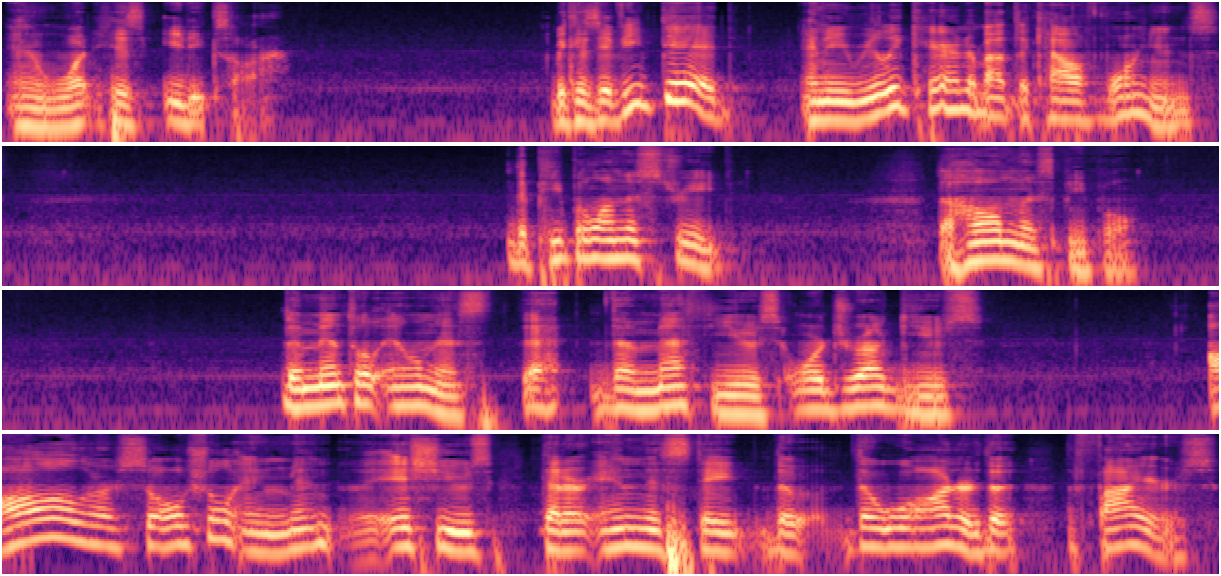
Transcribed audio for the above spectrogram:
and what his edicts are. Because if he did, and he really cared about the Californians, the people on the street, the homeless people, the mental illness, the, the meth use or drug use, all our social and men- issues that are in this state the, the water, the, the fires.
